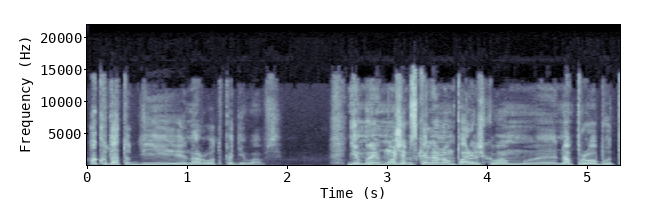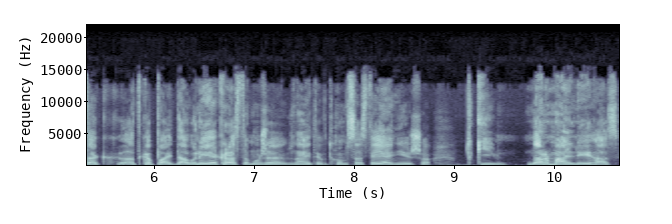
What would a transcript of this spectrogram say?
А куди тоді народ подівався? Ні, ми можемо з каляном парочку вам е, на пробу так откопати. Да? Вони якраз там уже, знаєте, в такому состоянні, що такий нормальний газ.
